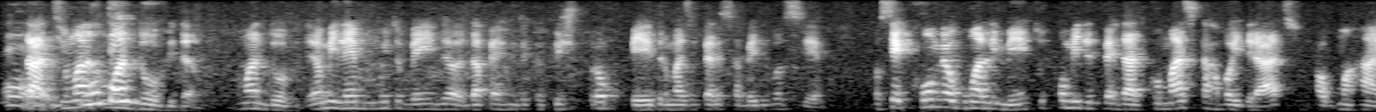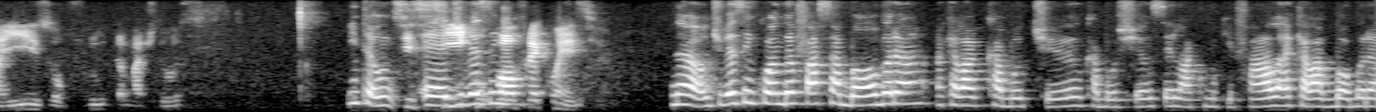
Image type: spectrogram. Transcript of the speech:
É, Tati, uma, uma tem... dúvida. Uma dúvida. Eu me lembro muito bem da, da pergunta que eu fiz pro Pedro, mas eu quero saber de você. Você come algum alimento, comida de verdade, com mais carboidratos, alguma raiz ou fruta mais doce? Então, Se é, sim, de vez em... qual frequência? Não, de vez em quando eu faço abóbora, aquela cabotiã, cabotiã, sei lá como que fala, aquela abóbora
